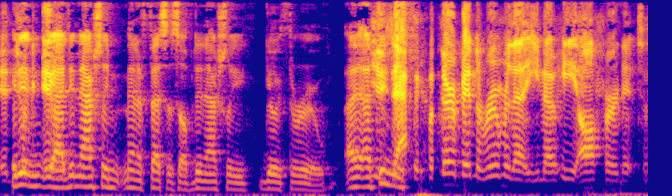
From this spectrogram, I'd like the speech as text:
It took- didn't. Yeah, it didn't actually manifest itself. It didn't actually go through. I, I think exactly. But there had been the rumor that you know he offered it to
